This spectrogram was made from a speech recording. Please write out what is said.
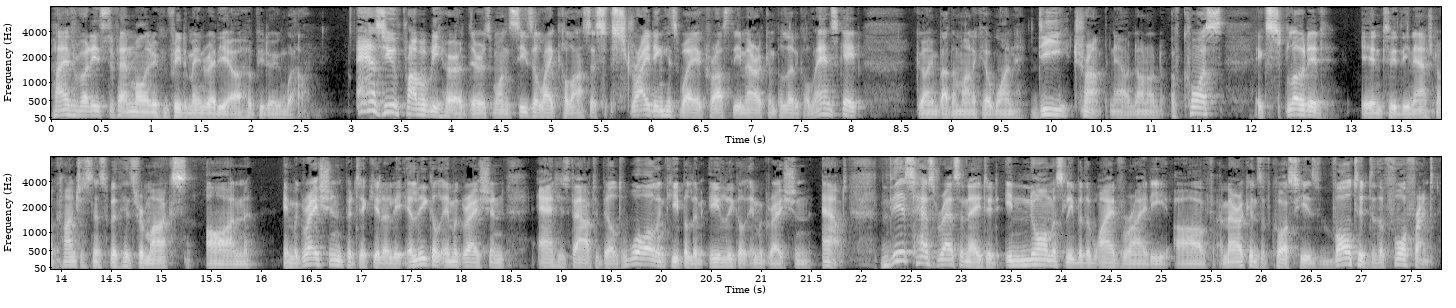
Hi, everybody. It's Stefan Molyneux from Freedomain Radio. I hope you're doing well. As you've probably heard, there is one Caesar like Colossus striding his way across the American political landscape, going by the moniker one D. Trump. Now, Donald, of course, exploded into the national consciousness with his remarks on immigration, particularly illegal immigration, and his vow to build a wall and keep illegal immigration out. This has resonated enormously with a wide variety of Americans. Of course, he has vaulted to the forefront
